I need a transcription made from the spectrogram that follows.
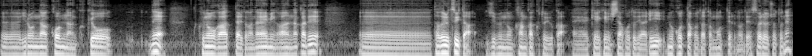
うん、いろんな困難、苦境、ね、苦悩があったりとか悩みがある中で、えー、たどり着いた自分の感覚というか、えー、経験したことであり、残ったことだと思っているので、それをちょっとね、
